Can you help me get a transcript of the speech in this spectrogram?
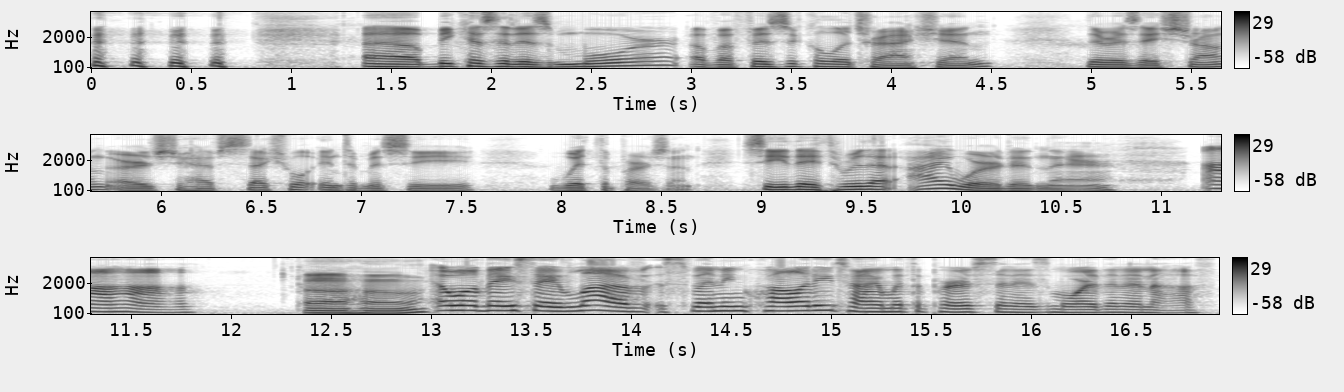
uh, because it is more of a physical attraction, there is a strong urge to have sexual intimacy with the person. See, they threw that I word in there. Uh huh. Uh huh. Well, they say love, spending quality time with the person is more than enough.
